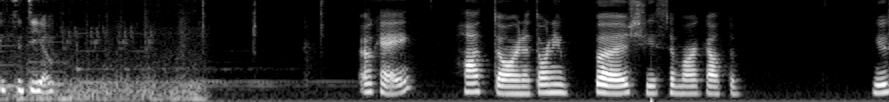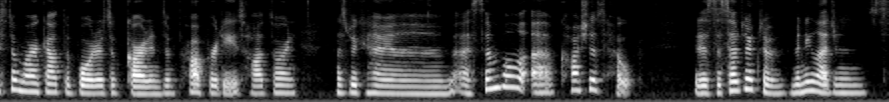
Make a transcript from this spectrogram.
It's a deal. Okay. Hawthorn, a thorny bush used to mark out the used to mark out the borders of gardens and properties. Hawthorn has become a symbol of cautious hope. It is the subject of many legends,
